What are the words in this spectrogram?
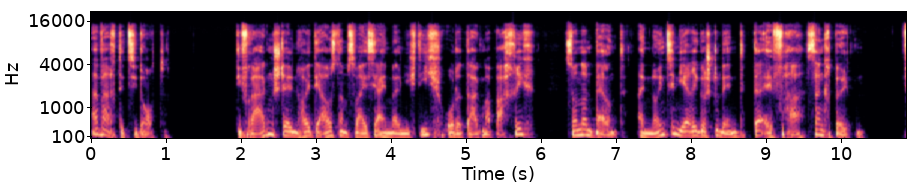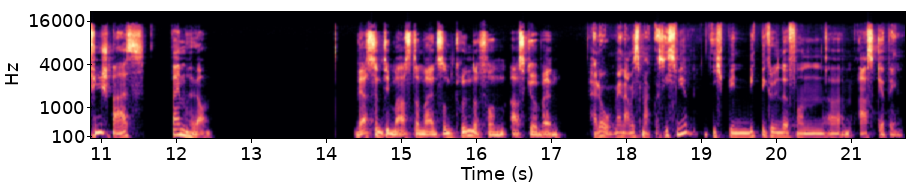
erwartet sie dort? Die Fragen stellen heute ausnahmsweise einmal nicht ich oder Dagmar Bachrich, sondern Bernd, ein 19-jähriger Student der FH St. Pölten. Viel Spaß beim Hören. Wer sind die Masterminds und Gründer von Ask Your Band? Hallo, mein Name ist Markus Ismir. Ich bin Mitbegründer von ähm, Ask Your Ben.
